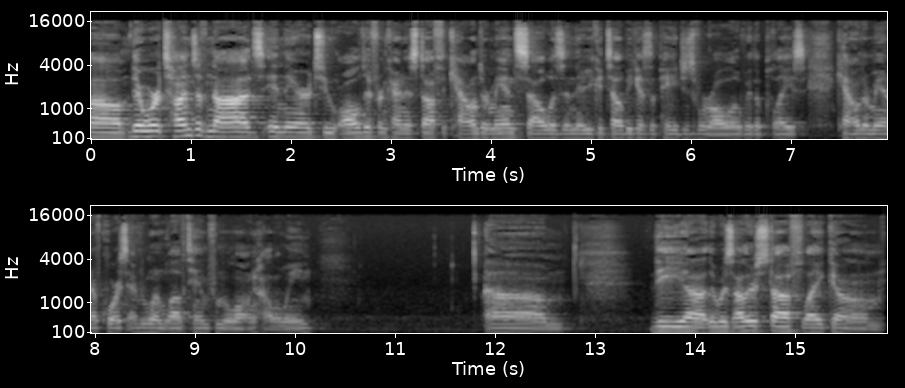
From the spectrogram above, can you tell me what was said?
Um, there were tons of nods in there to all different kind of stuff. The Calendar Man cell was in there. You could tell because the pages were all over the place. Calendar Man, of course, everyone loved him from the Long Halloween. Um, the uh, there was other stuff like um,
